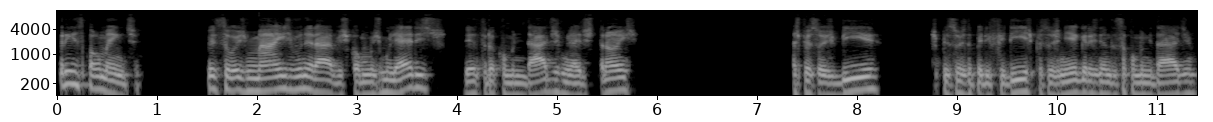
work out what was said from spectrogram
Principalmente pessoas mais vulneráveis, como as mulheres dentro da comunidade, as mulheres trans, as pessoas bi, as pessoas da periferia, as pessoas negras dentro dessa comunidade.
